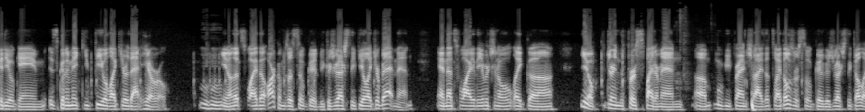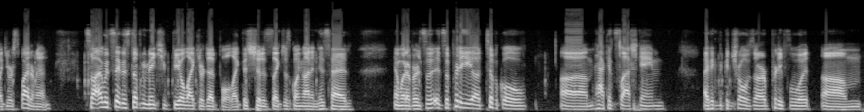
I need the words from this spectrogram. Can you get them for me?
video game is going to make you feel like you're that hero. Mhm. You know, that's why the Arkhams are so good because you actually feel like you're Batman, and that's why the original, like, uh, you know, during the first Spider-Man um, movie franchise, that's why those were so good because you actually felt like you were Spider-Man. So I would say this definitely makes you feel like you're Deadpool. Like this shit is like just going on in his head and whatever. It's a it's a pretty uh, typical um, hack and slash game. I think the controls are pretty fluid. Um,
